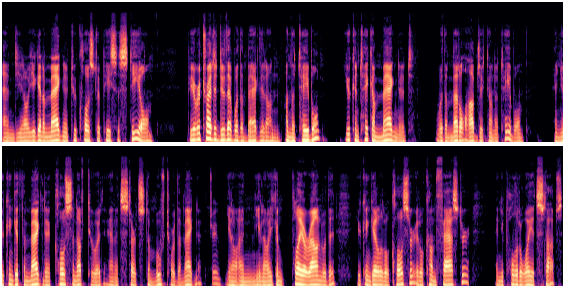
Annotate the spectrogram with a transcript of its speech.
and you know, you get a magnet too close to a piece of steel. Have you ever tried to do that with a magnet on on the table? You can take a magnet with a metal object on a table and you can get the magnet close enough to it and it starts to move toward the magnet. True. You know, and you know, you can play around with it. You can get a little closer, it'll come faster, and you pull it away, it stops.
